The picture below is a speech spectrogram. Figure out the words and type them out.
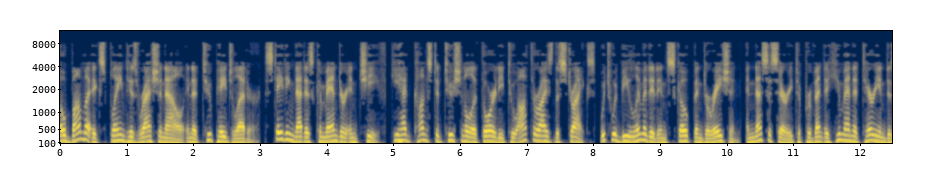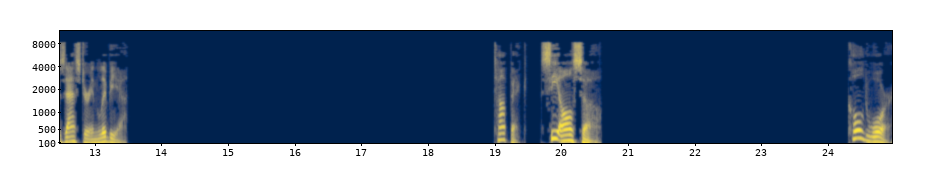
Obama explained his rationale in a two-page letter, stating that as commander-in-chief, he had constitutional authority to authorize the strikes, which would be limited in scope and duration, and necessary to prevent a humanitarian disaster in Libya. See also Cold War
